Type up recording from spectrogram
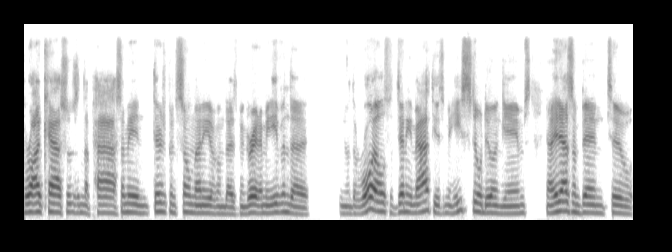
broadcasters in the past. I mean, there's been so many of them that's been great. I mean, even the you know the Royals with Denny Matthews. I mean, he's still doing games now. He hasn't been to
